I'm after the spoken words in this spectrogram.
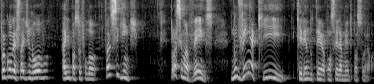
foi conversar de novo, aí o pastor falou: faz o seguinte, próxima vez, não vem aqui querendo ter aconselhamento pastoral.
